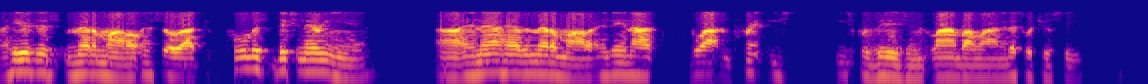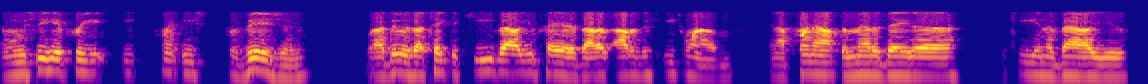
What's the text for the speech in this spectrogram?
Uh, here's this meta model, and so I pull this dictionary in, uh, and now I have the meta model, and then I go out and print each each provision line by line, and that's what you'll see. And when we see here pre print each provision, what I do is I take the key value pairs out of out of this each one of them, and I print out the metadata, the key and the value,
